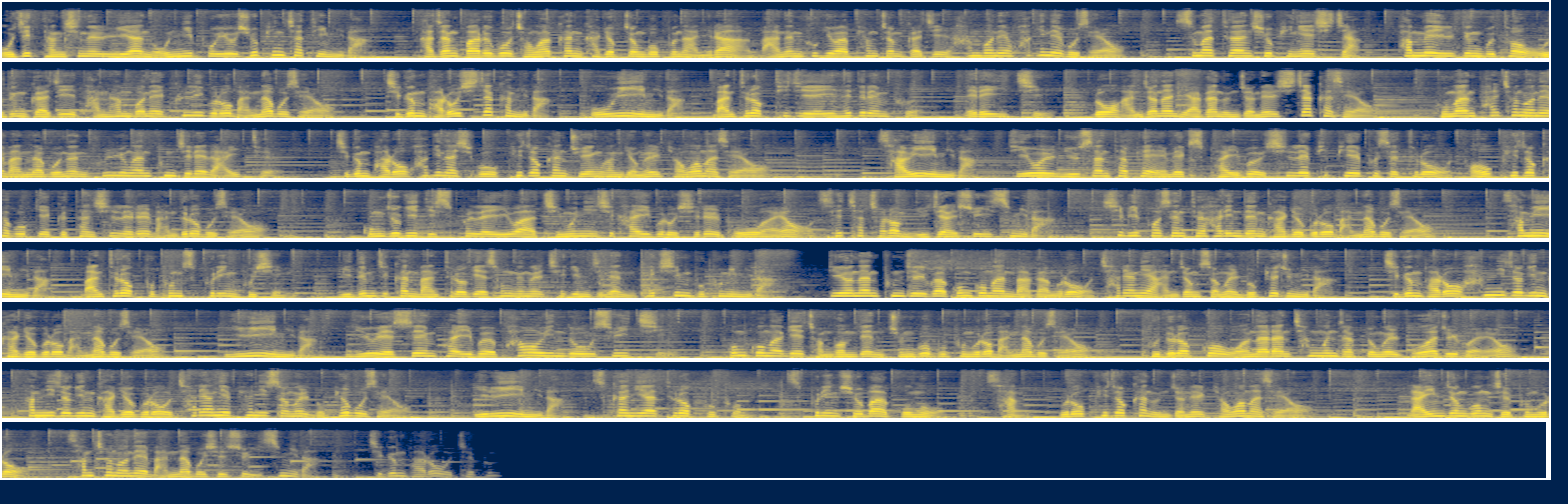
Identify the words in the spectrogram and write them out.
오직 당신을 위한 온리포유 쇼핑 차트입니다. 가장 빠르고 정확한 가격 정보뿐 아니라 많은 후기와 평점까지 한 번에 확인해 보세요. 스마트한 쇼핑의 시작. 판매 1등부터 5등까지 단 한 번의 클릭으로 만나보세요. 지금 바로 시작합니다. 5위입니다. 만트럭 TGA 헤드램프 LH로 안전한 야간 운전을 시작하세요. 98,000원에 만나보는 훌륭한 품질의 라이트. 지금 바로 확인하시고 쾌적한 주행 환경을 경험하세요. 4위입니다. 디올 뉴 산타페 MX5 실내 PPF 세트로 더욱 쾌적하고 깨끗한 실내를 만들어 보세요. 공조기 디스플레이와 지문인식 하이그로시를 보호하여 새 차처럼 유지할 수 있습니다. 12% 할인된 가격으로 만나보세요. 3위입니다. 만트럭 부품 스프링 부싱. 믿음직한 만트럭의 성능을 책임지는 핵심 부품입니다. 뛰어난 품질과 꼼꼼한 마감으로 차량의 안정성을 높여줍니다. 지금 바로 합리적인 가격으로 만나보세요. 2위입니다. 뉴 SM5 파워 윈도우 스위치. 꼼꼼하게 점검된 중고 부품으로 만나보세요. 부드럽고 원활한 창문 작동을 도와줄 거예요. 합리적인 가격으로 차량의 편의성을 높여보세요. 1위입니다. 스카니아 트럭 부품 스프링 쇼바 05 상으로 쾌적한 운전을 경험하세요. 라임 전공 제품으로 3,000원에 만나보실 수 있습니다. 지금 바로 제품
